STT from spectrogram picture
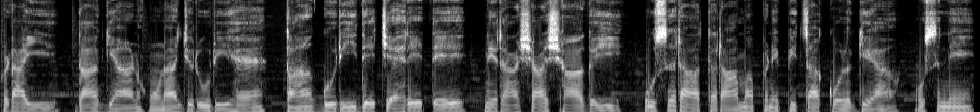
ਪੜ੍ਹਾਈ ਦਾ ਗਿਆਨ ਹੋਣਾ ਜ਼ਰੂਰੀ ਹੈ, ਤਾਂ ਗੁਰੀ ਦੇ ਚਿਹਰੇ ਤੇ ਨਿਰਾਸ਼ਾ ਛਾ ਗਈ। ਉਸ ਰਾਤ ਰਾਮ ਆਪਣੇ ਪਿਤਾ ਕੋਲ ਗਿਆ। ਉਸਨੇ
